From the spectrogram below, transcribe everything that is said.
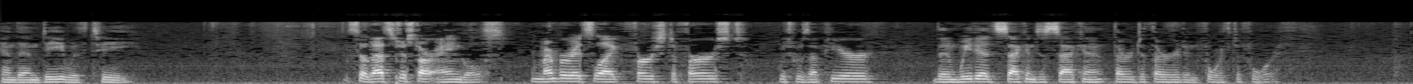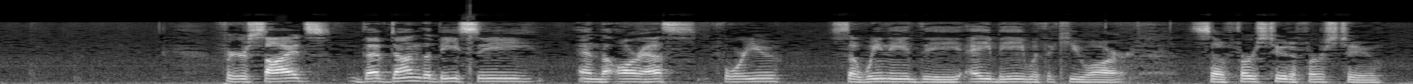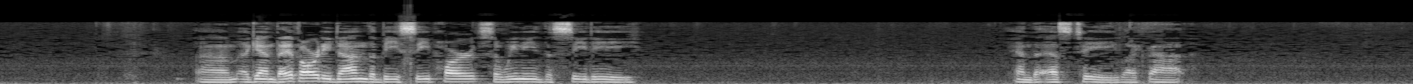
And then D with T. So that's just our angles. Remember it's like first to first, which was up here. Then we did second to second, third to third, and fourth to fourth. For your sides, they've done the BC and the RS for you. So we need the AB with the QR. So first two to first two. Um, again, they've already done the BC part, so we need the CD and the ST like that.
